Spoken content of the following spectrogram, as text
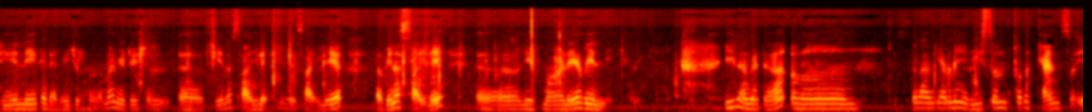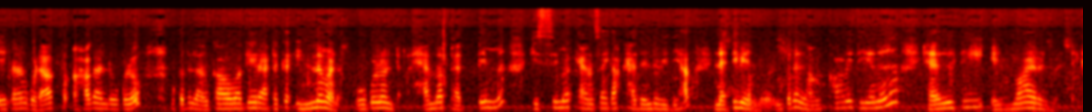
DNA එක ඩැමේජර හම මියටේෂන් කියන සයිල සයිලය වෙන සයිලේ නිර්මාණය වෙන්නේ ඊළඟට ඉස්තලාන් කියන මේ රීසන් පොද කැන්ස ඒකනම් ගොඩාක් අහගණ්ඩෝගලෝ මොකද ලංකාව වගේ රටක ඉන්නවන ඕගොලොන්ට හැම පැත්තිම්ම කිසිම කැන්ස එකක් හැදෙන්ට විදිහක් නැතිවෙන්නුව මොකද ලංකාවේ තියෙන හෙල්ටි එන්වයිරන්මට එක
